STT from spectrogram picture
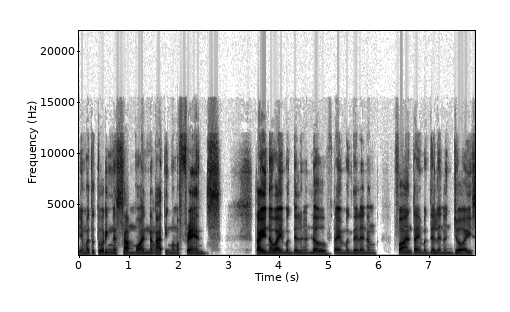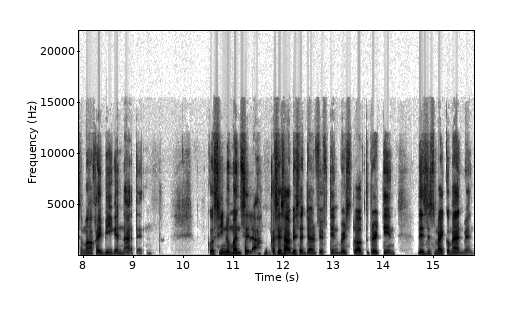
Yung matuturing na someone ng ating mga friends tayo nawa yung magdala ng love, tayo magdala ng fun, tayo magdala ng joy sa mga kaibigan natin. Kung sino man sila. Kasi sabi sa John 15 verse 12 to 13, This is my commandment,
